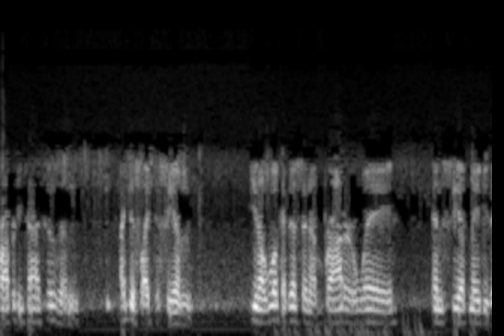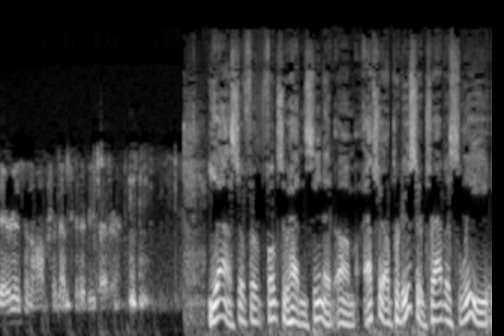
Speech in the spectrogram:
property taxes. And I'd just like to see them you know, look at this in a broader way and see if maybe there is an option that's going to be better. Yeah, so for folks who hadn't seen it, um, actually our producer Travis Lee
